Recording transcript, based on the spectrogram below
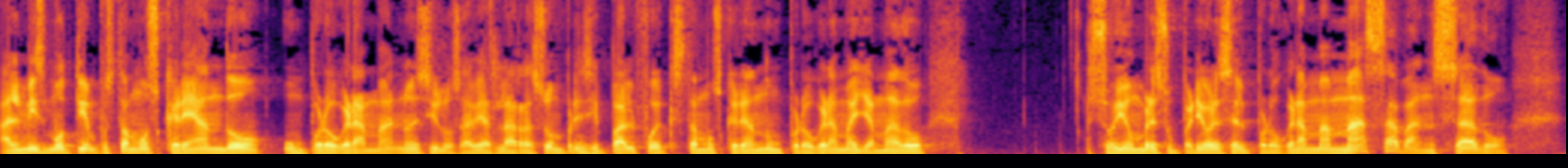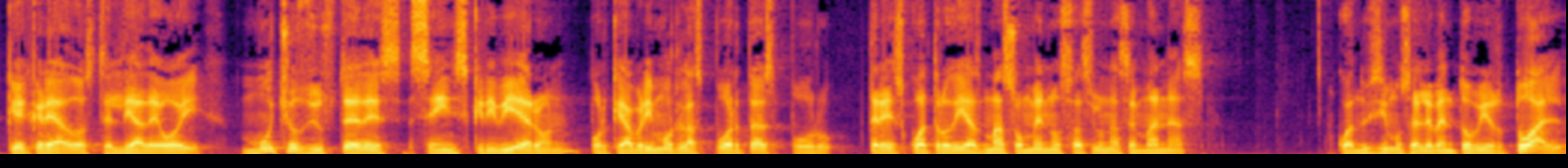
Al mismo tiempo estamos creando un programa, no sé si lo sabías, la razón principal fue que estamos creando un programa llamado soy Hombre Superior es el programa más avanzado que he creado hasta el día de hoy. Muchos de ustedes se inscribieron porque abrimos las puertas por tres, cuatro días más o menos hace unas semanas cuando hicimos el evento virtual.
